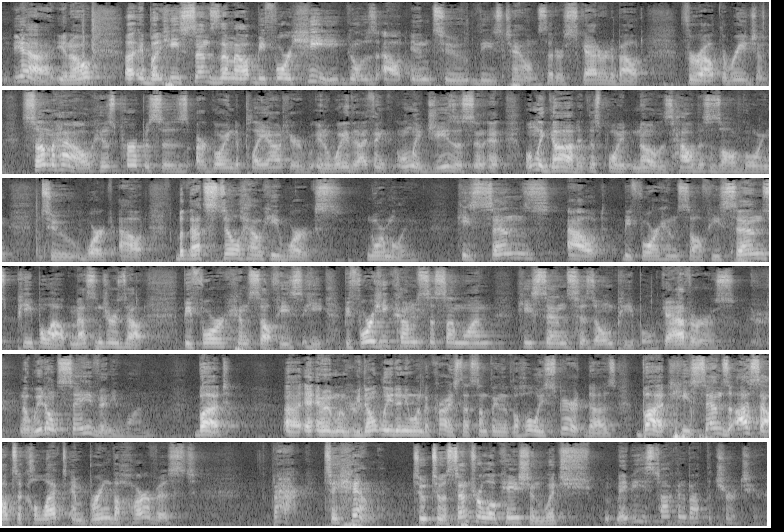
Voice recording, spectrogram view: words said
Yeah, you know, uh, but he sends them out before he goes out into these towns that are scattered about throughout the region. Somehow, his purposes are going to play out here in a way that I think only Jesus and only God at this point knows how this is all going to work out. But that's still how he works normally. He sends out before himself. He sends people out, messengers out before himself. He's, he, before he comes to someone, he sends his own people, gatherers. Now, we don't save anyone, but uh, and we don't lead anyone to Christ. That's something that the Holy Spirit does. But He sends us out to collect and bring the harvest back to Him, to, to a central location, which maybe He's talking about the church here.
